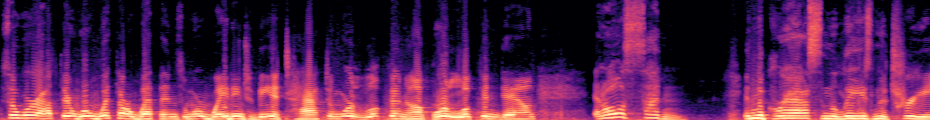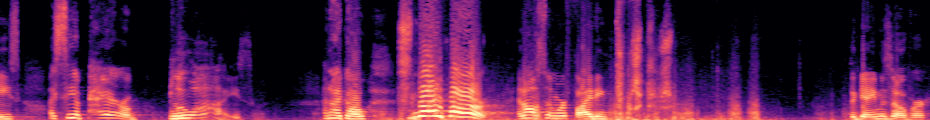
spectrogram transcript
So we're out there, we're with our weapons, and we're waiting to be attacked, and we're looking up, we're looking down, and all of a sudden, in the grass and the leaves and the trees, I see a pair of blue eyes. And I go, Sniper! And all of a sudden, we're fighting. The game is over.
